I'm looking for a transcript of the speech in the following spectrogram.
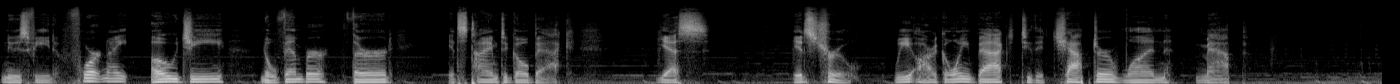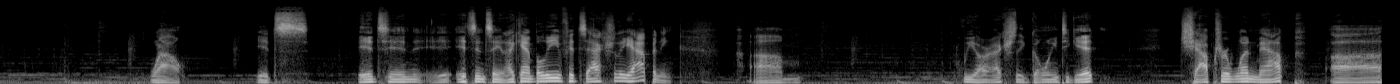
news feed. Fortnite OG November 3rd. It's time to go back. Yes, it's true. We are going back to the chapter 1 map. Wow. It's it's in it's insane. I can't believe it's actually happening. Um we are actually going to get chapter one map. Uh,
